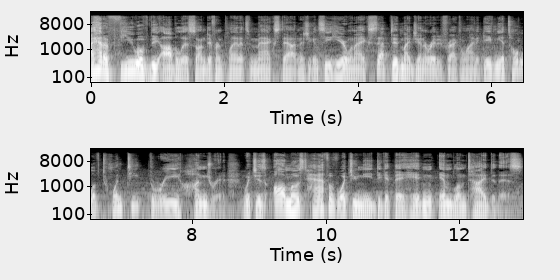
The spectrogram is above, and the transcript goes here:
I had a few of the obelisks on different planets maxed out, and as you can see here, when I accepted my generated fractaline, it gave me a total of 2300, which is almost half of what you need to get the hidden emblem tied to this.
